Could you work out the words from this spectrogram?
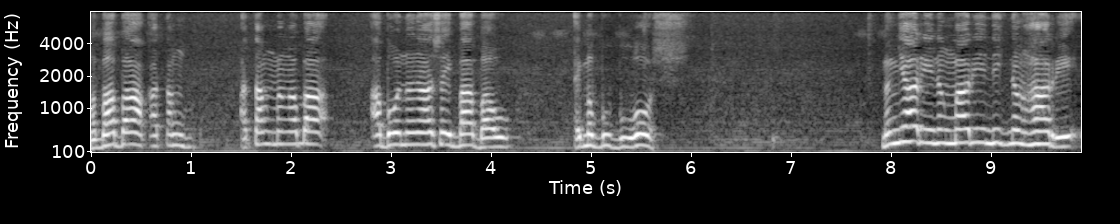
mababaak at ang, at ang mga ba, abo na nasa ibabaw ay mabubuhos. Nangyari nang marinig ng hari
